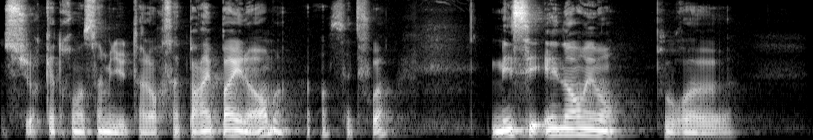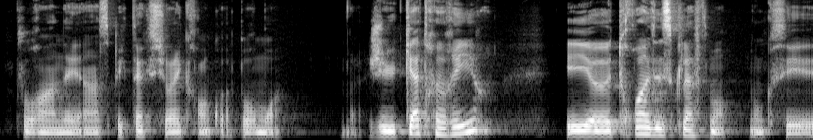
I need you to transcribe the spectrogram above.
sur 85 minutes. Alors ça paraît pas énorme, hein, 7 fois, mais c'est énormément pour, euh, pour un, un, spectacle sur écran, quoi, pour moi. J'ai eu 4 rires et 3 esclavements. Donc c'est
